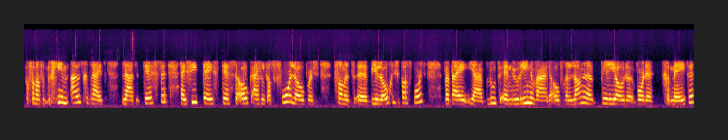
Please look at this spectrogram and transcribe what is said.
vanaf het begin uitgebreid laten testen. Hij ziet deze testen ook eigenlijk als voorlopers van het biologische paspoort. Waarbij ja, bloed en urine urinewaarden over een lange periode worden gemeten.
